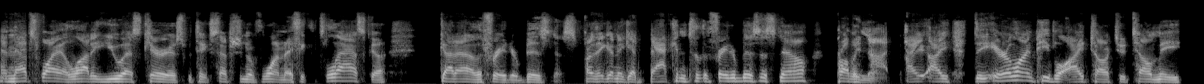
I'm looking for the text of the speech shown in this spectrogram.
And that's why a lot of U.S. carriers, with the exception of one, I think it's Alaska, got out of the freighter business. Are they going to get back into the freighter business now? Probably not. I, I the airline people I talk to tell me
